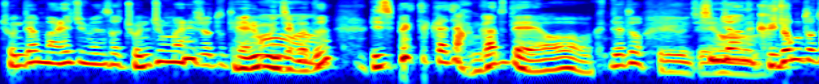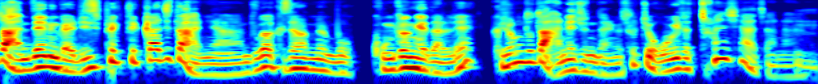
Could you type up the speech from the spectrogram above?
존댓말 해주면서 존중만 해줘도 되는 어. 문제거든. respect까지 안 가도 돼요. 근데도 심지어는 어, 그 정도도 안 되는 거야. respect까지도 아니야. 누가 그 사람을 뭐 공경해달래? 그 정도도 안 해준다는 거야. 솔직히 오히려 천시하잖아. 음.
